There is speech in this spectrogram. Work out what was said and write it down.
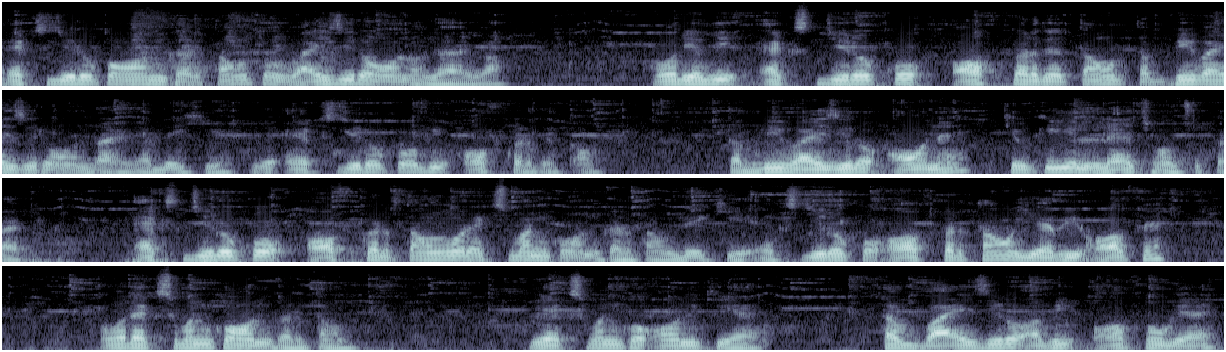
एक्स ज़ीरो को ऑन करता हूँ तो वाई ज़ीरो ऑन हो जाएगा। और यदि एक्स ज़ीरो को ऑफ़ कर देता हूँ, तब भी वाई ज़ीरो ऑन रहेगा। देखिए, ये एक्स ज़ीरो को भी ऑफ़ कर देता हूँ। तब भी वाई ज़ीरो ऑन है, क्योंकि ये लैच हो चुका है। एक्स ज़ीरो को ऑफ़ करता हूँ और एक्स वन को ऑन करता हूँ। देखिए एक्स ज़ीरो को ऑफ़ करता हूँ, ये अभी ऑफ़ है। और एक्स वन को ऑन करता हूँ। ये एक्स वन को ऑन किया है। तब वाई ज़ीरो अभी ऑफ़ हो गया है।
